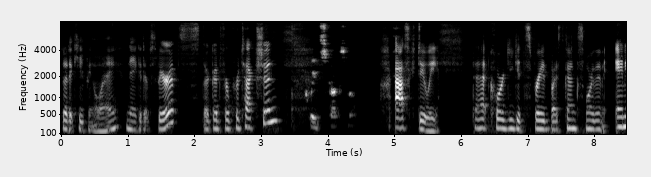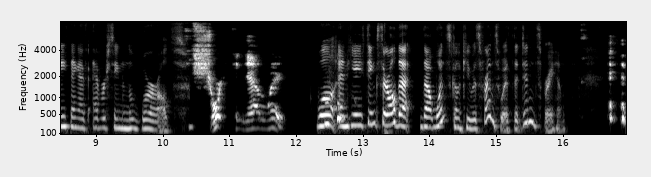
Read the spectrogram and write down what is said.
good at keeping away negative spirits. They're good for protection. Clean skunk smell. Ask Dewey. That corgi gets sprayed by skunks more than anything I've ever seen in the world. He's short. Get out of the way. Well, and he thinks they're all that that one skunk he was friends with that didn't spray him.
